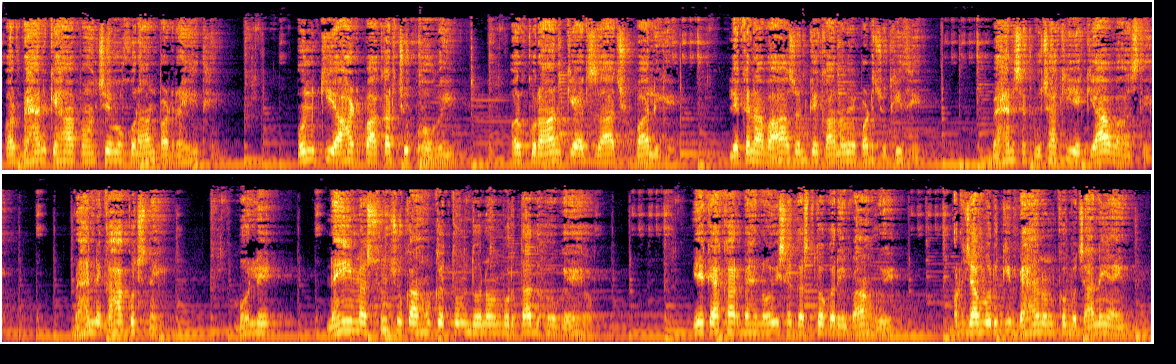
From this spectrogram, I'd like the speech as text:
اور بہن کے ہاں پہنچے وہ قرآن پڑھ رہی تھی ان کی آہٹ پا کر چپ ہو گئی اور قرآن کے اجزاء چھپا لیے، لیکن آواز ان کے کانوں میں پڑ چکی تھی۔ بہن سے پوچھا کہ یہ کیا آواز تھی؟ بہن نے کہا، کچھ نہیں۔ بولے، نہیں، میں سن چکا ہوں کہ تم دونوں مرتد ہو گئے ہو۔ یہ کہہ کر بہنوئی سے دستوں گریباں ہوئے اور جب ان کی بہن ان کو بچانے آئیں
